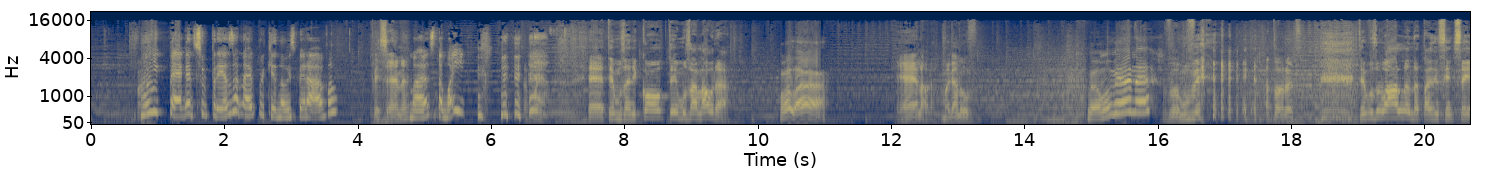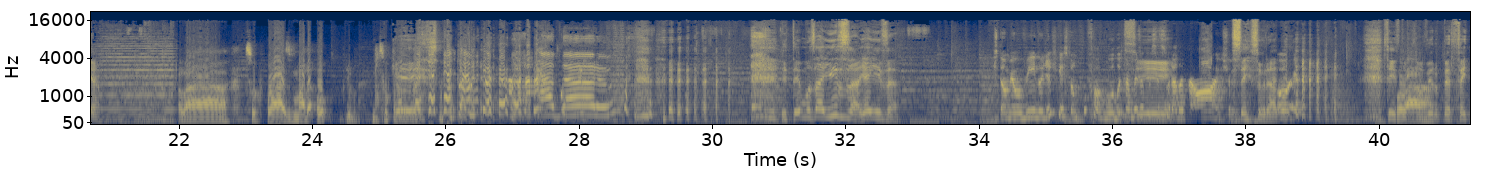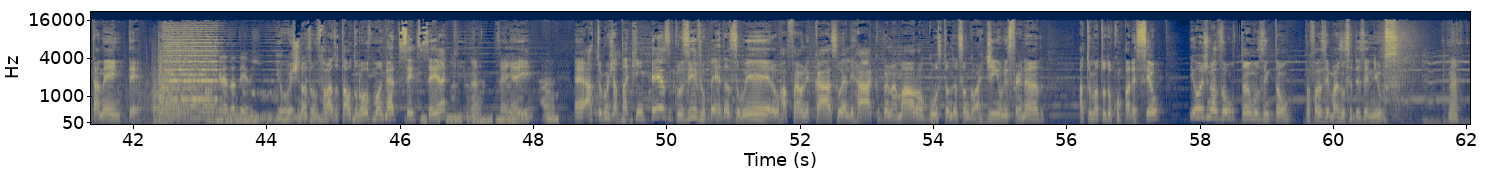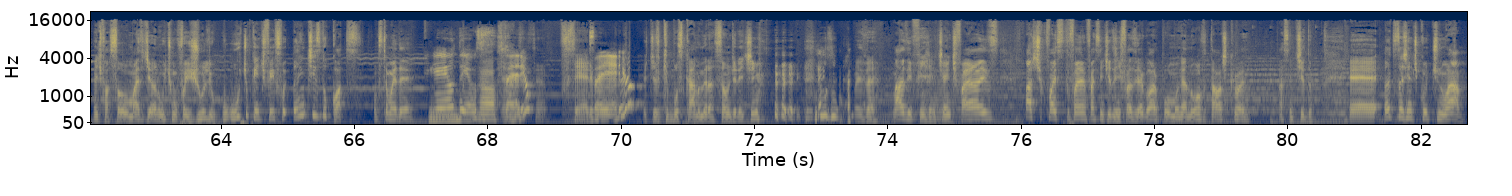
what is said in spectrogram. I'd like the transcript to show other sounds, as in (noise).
fui pega de surpresa, né? Porque não esperava. Pois é, né? Mas tamo aí. Tamo aí. É, temos a Nicole, temos a Laura. Olá! É, Laura, mangá novo. Vamos ver, né? Vamos ver. (laughs) Adoro essa. Temos o Alan da Tyson Senseiya. Olá, surprise, mada. Oh, digo, surpresa. Adoro! e temos a Isa. E a Isa? Estão me ouvindo? Diz que estão, por favor. Da outra vez eu fui Sim. censurada, tá ótimo. Censurado. Oi, (laughs) Sim, Olá. ouvindo perfeitamente. graças a Deus. E hoje nós vamos falar do tal do novo mangá de Senseiya aqui, né? Vem aí. É, a turma já tá aqui em peso, inclusive o Ber da Zoeira, o Rafael Nicasso, o Eli Hack, o Bruno Amaro, o Augusto, o Anderson Gordinho, o Luiz Fernando. A turma toda compareceu. E hoje nós voltamos então pra fazer mais um CDZ News. Né? A gente passou mais de ano, o último foi julho. O último que a gente fez foi antes do COTS. Pra você ter uma ideia. Meu Deus. Nossa, Sério? Sério. Sério. Sério? Eu tive que buscar a numeração direitinho. (laughs) pois é. Mas enfim, gente, a gente faz. Acho que faz, faz, sentido a gente fazer agora, pô, mangá novo e tal, acho que vai, faz sentido. É, antes da gente continuar,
